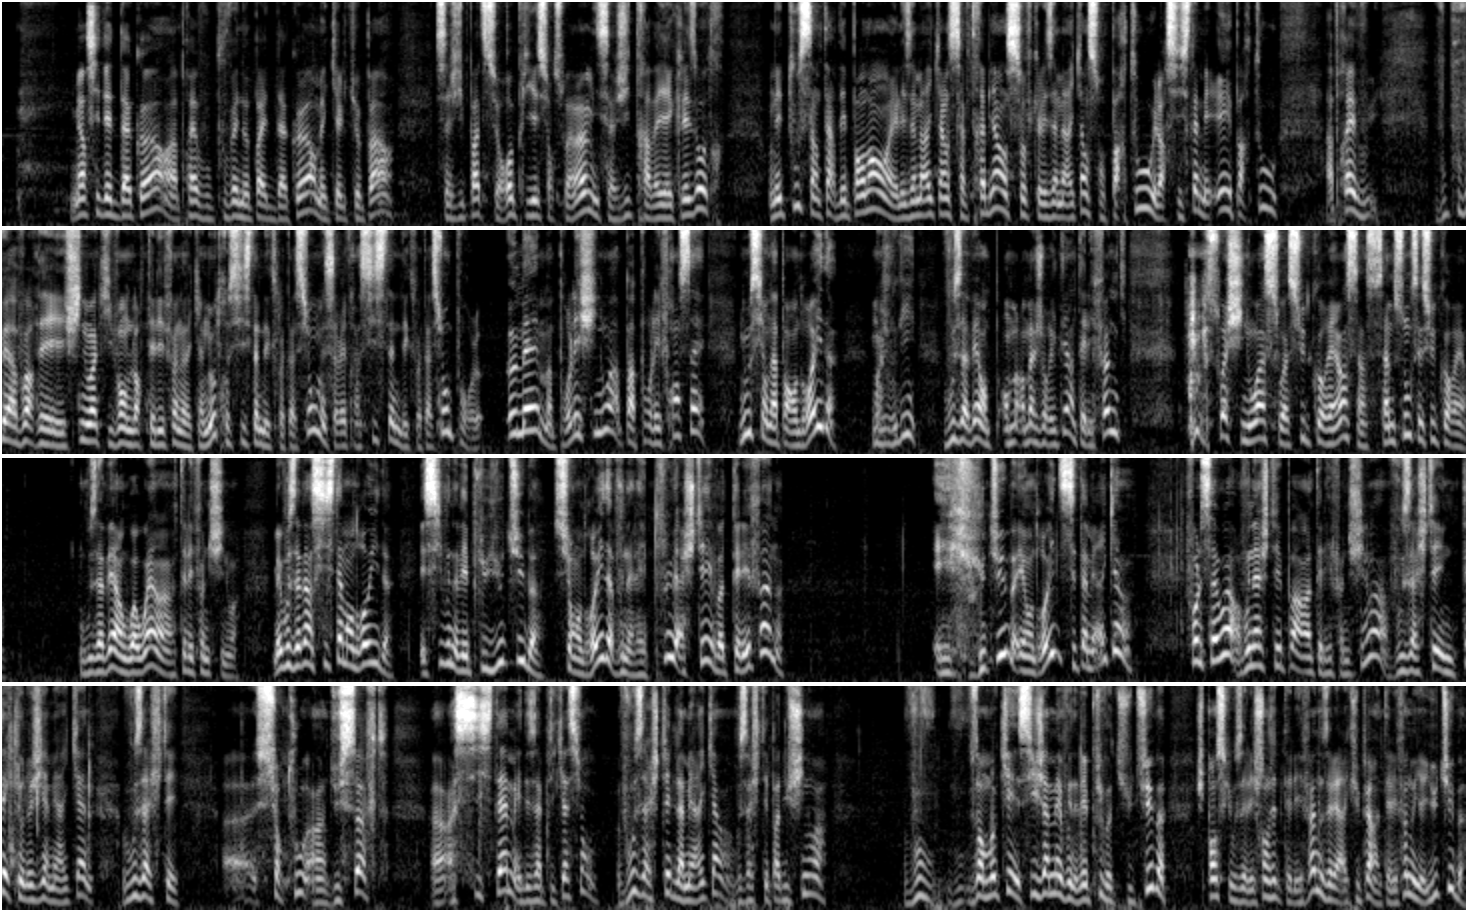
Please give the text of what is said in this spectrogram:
Merci d'être d'accord. Après, vous pouvez ne pas être d'accord, mais quelque part, il ne s'agit pas de se replier sur soi-même, il s'agit de travailler avec les autres. On est tous interdépendants et les Américains le savent très bien, sauf que les Américains sont partout et leur système est partout. Après, vous, vous pouvez avoir des Chinois qui vendent leur téléphone avec un autre système d'exploitation, mais ça va être un système d'exploitation pour eux-mêmes, pour les Chinois, pas pour les Français. Nous, si on n'a pas Android, moi je vous dis, vous avez en, majorité un téléphone soit chinois, soit sud-coréen. C'est un Samsung, c'est sud-coréen vous avez un Huawei, un téléphone chinois. Mais vous avez un système Android. Et si vous n'avez plus YouTube sur Android, vous n'allez plus acheter votre téléphone. Et YouTube et Android, c'est américain. Faut le savoir, vous n'achetez pas un téléphone chinois, vous achetez une technologie américaine, vous achetez euh, surtout du soft, un système et des applications. Vous achetez de l'américain, vous achetez pas du chinois. Vous, vous en moquez. Si jamais vous n'avez plus votre YouTube, je pense que vous allez changer de téléphone, vous allez récupérer un téléphone où il y a YouTube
